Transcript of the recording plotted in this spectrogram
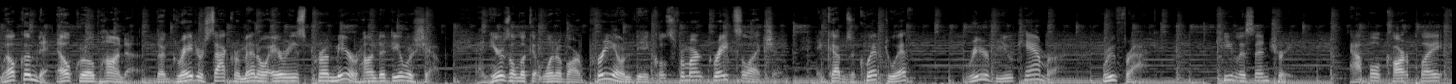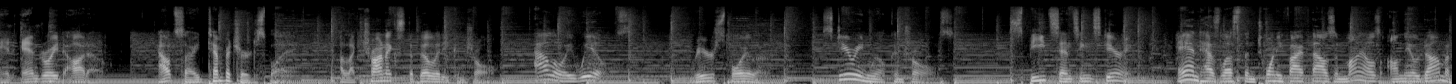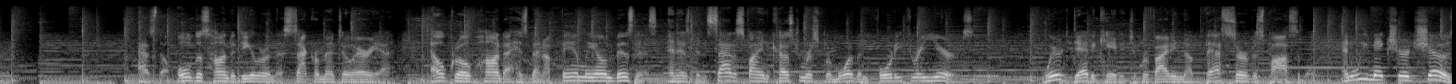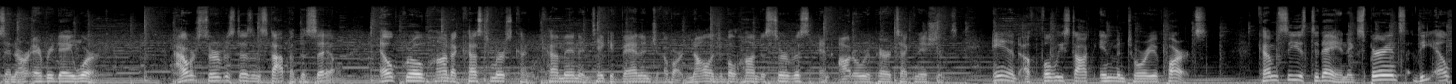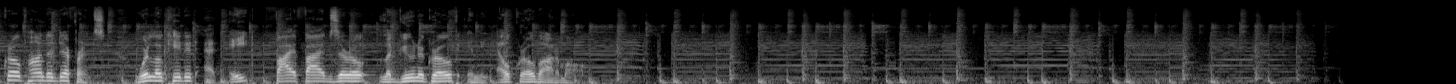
Welcome to Elk Grove Honda, the greater Sacramento area's premier Honda dealership. And here's a look at one of our pre owned vehicles from our great selection. It comes equipped with rear view camera, roof rack, keyless entry, Apple CarPlay and Android Auto, outside temperature display, electronic stability control, alloy wheels, rear spoiler, steering wheel controls, speed sensing steering, and has less than 25,000 miles on the odometer. As the oldest Honda dealer in the Sacramento area, Elk Grove Honda has been a family owned business and has been satisfying customers for more than 43 years. We're dedicated to providing the best service possible, and we make sure it shows in our everyday work. Our service doesn't stop at the sale. Elk Grove Honda customers can come in and take advantage of our knowledgeable Honda service and auto repair technicians, and a fully stocked inventory of parts. Come see us today and experience the Elk Grove Honda difference. We're located at 8550 Laguna Grove in the Elk Grove Auto Mall.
